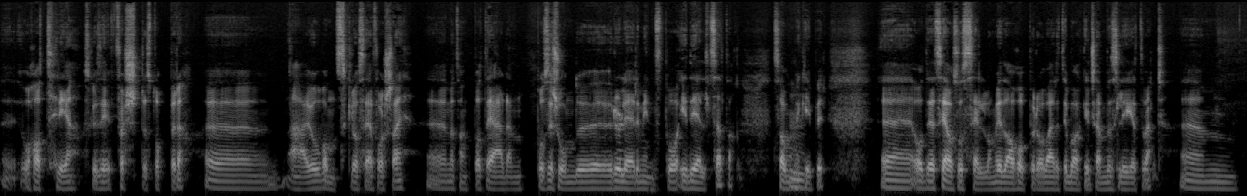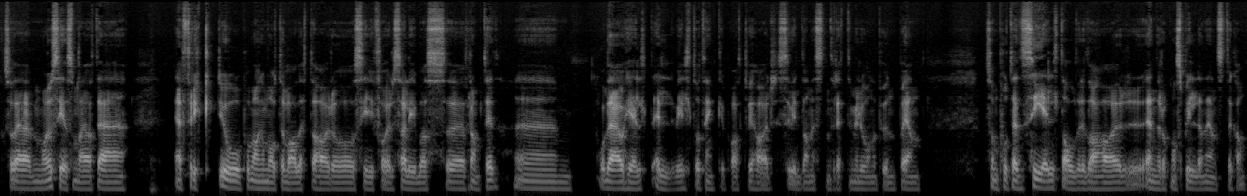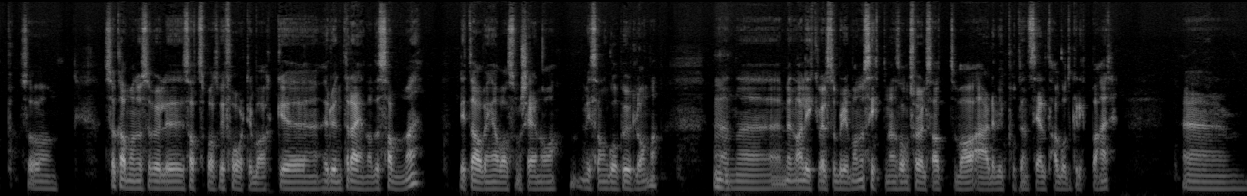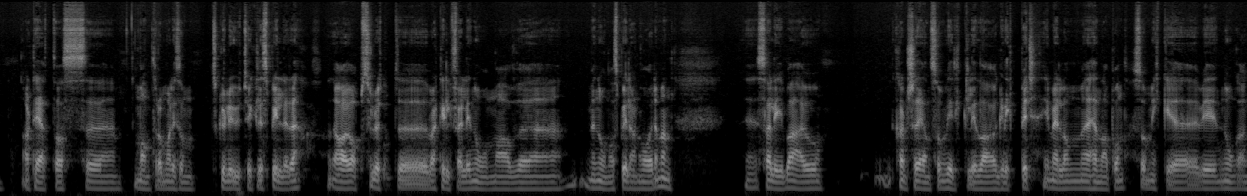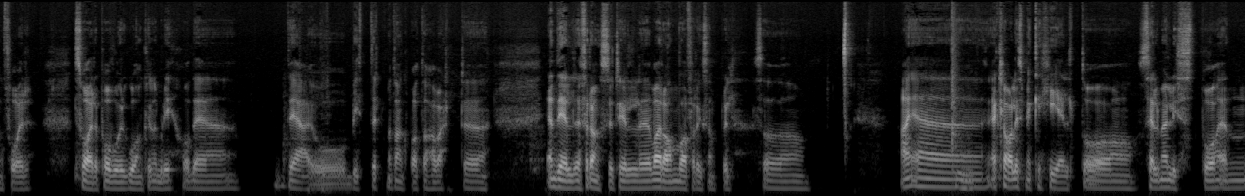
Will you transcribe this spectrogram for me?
å ha tre skal vi si, førstestoppere eh, er jo vanskelig å se for seg, eh, med tanke på at det er den posisjonen du rullerer minst på ideelt sett, da, sammen med Mm. keeper. Eh, og det ser jeg også selv om vi da håper å være tilbake i Champions League etter hvert. Så jeg må jo si som deg at jeg, jeg frykter jo på mange måter hva dette har å si for Salibas framtid. Og det er jo helt ellevilt å tenke på at vi har svidd av nesten 30 millioner pund på en som potensielt aldri da har, ender opp med å spille en eneste kamp. Så, så kan man jo selvfølgelig satse på at vi får tilbake rundt regna det samme. Litt avhengig av hva som skjer nå, hvis han går på utlån. da. Mm. Men, eh, men allikevel så blir man jo sittende med en sånn følelse at hva er det vi potensielt har gått glipp av her? Uh, Artetas uh, mantra om å liksom skulle utvikle spillere, det har jo absolutt uh, vært tilfelle i noen av, eh, med noen av spillerne våre, men eh, Saliba er jo kanskje en som virkelig da glipper imellom hendene på han, som ikke vi noen gang får svaret på hvor god han kunne bli. Og det, det er jo bittert, med tanke på at det har vært eh, en del referanser til Varan, da, f.eks. Så Nei, jeg, jeg klarer liksom ikke helt å Selv om jeg har lyst på en,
